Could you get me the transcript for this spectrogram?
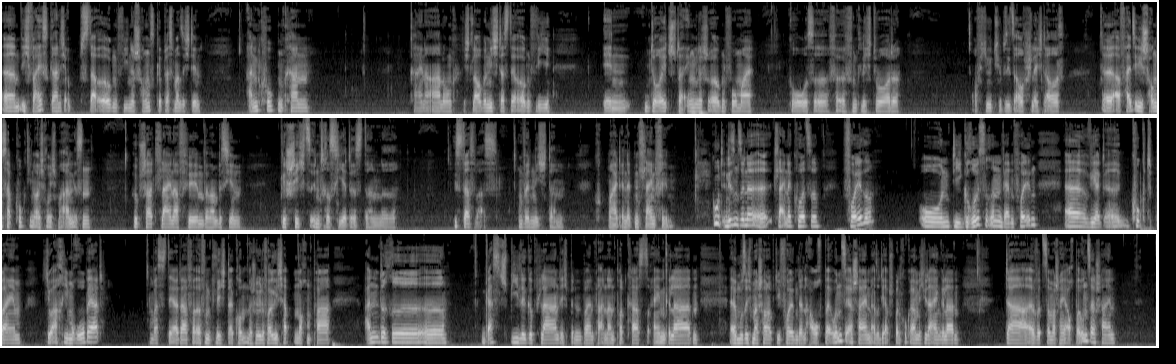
Ähm, ich weiß gar nicht, ob es da irgendwie eine Chance gibt, dass man sich den angucken kann. Keine Ahnung. Ich glaube nicht, dass der irgendwie in Deutsch oder Englisch irgendwo mal groß äh, veröffentlicht wurde. Auf YouTube sieht's auch schlecht aus. Äh, falls ihr die Chance habt, guckt ihn euch ruhig mal an. Ist ein hübscher kleiner Film, wenn man ein bisschen geschichtsinteressiert ist, dann äh, ist das was. Und wenn nicht, dann guckt man halt einen netten kleinen Film. Gut, in diesem Sinne, äh, kleine kurze Folge. Und die größeren werden folgen. Äh, wir äh, guckt beim Joachim Robert, was der da veröffentlicht. Da kommt eine schöne Folge. Ich habe noch ein paar andere äh, Gastspiele geplant. Ich bin bei ein paar anderen Podcasts eingeladen. Äh, muss ich mal schauen, ob die Folgen dann auch bei uns erscheinen. Also die Abspanngucker haben mich wieder eingeladen. Da äh, wird es dann wahrscheinlich auch bei uns erscheinen.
